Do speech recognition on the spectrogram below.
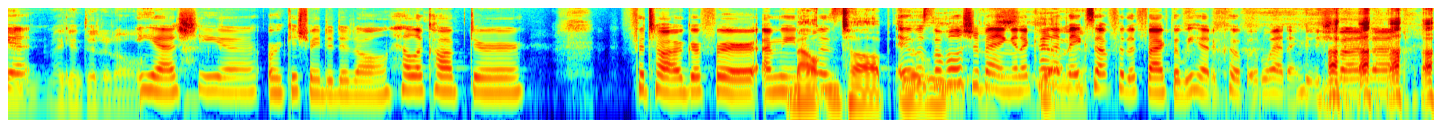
Megan, Megan did it all. yeah, she uh, orchestrated it all. Helicopter, photographer. I mean, it was, it was the whole shebang, and it kind yeah. of makes up for the fact that we had a COVID wedding. But uh,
